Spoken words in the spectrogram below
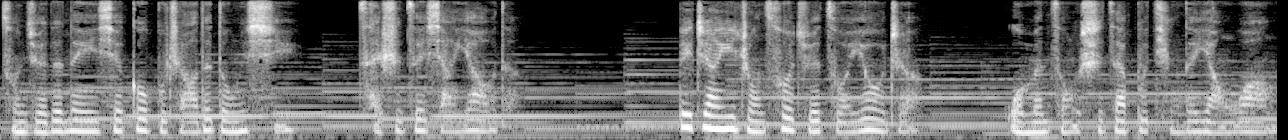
总觉得那一些够不着的东西才是最想要的。被这样一种错觉左右着，我们总是在不停的仰望，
